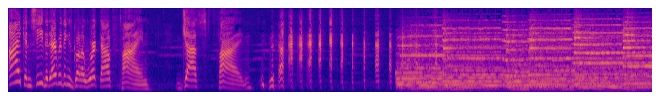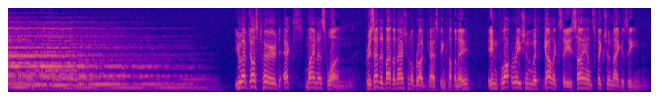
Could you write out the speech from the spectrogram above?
I can see that everything's going to work out fine. Just fine. You have just heard X Minus One, presented by the National Broadcasting Company in cooperation with Galaxy Science Fiction Magazine,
